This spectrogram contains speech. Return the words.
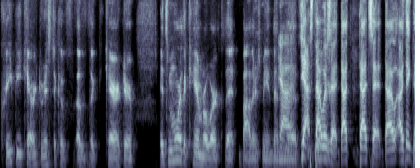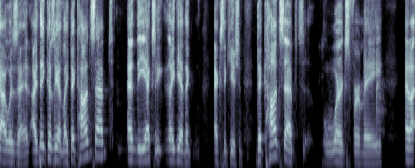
creepy characteristic of of the character. It's more the camera work that bothers me than Yeah. the Yes, that was it. That that's it. That I think that was it. I think because again, like the concept and the ex, like yeah, the execution, the concept works for me, and I,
